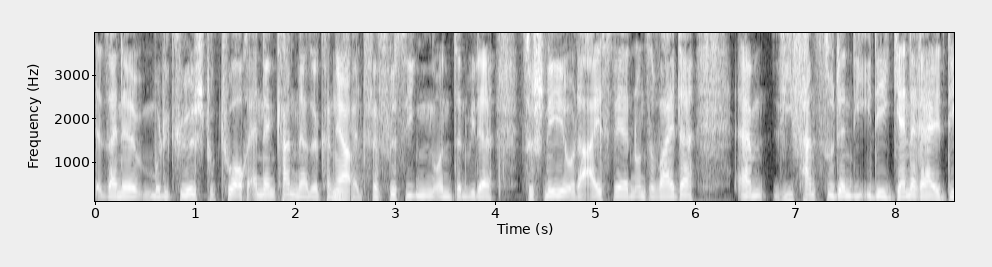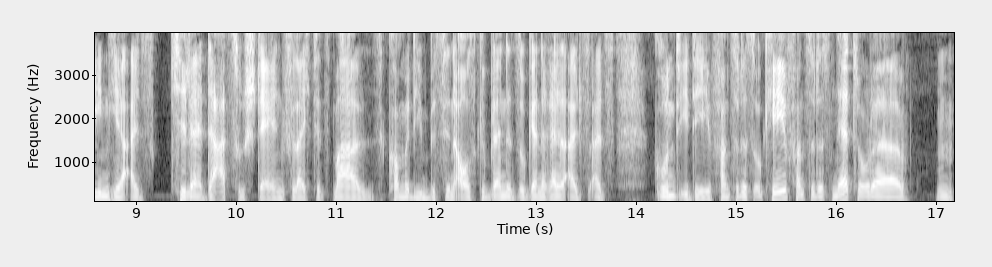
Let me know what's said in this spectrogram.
seine Molekülstruktur auch ändern kann. Also er kann ja. sich halt verflüssigen und dann wieder zu Schnee oder Eis werden und so weiter. Ähm, wie fandst du denn die Idee generell, den hier als Killer darzustellen? Vielleicht jetzt mal Comedy ein bisschen ausgeblendet, so generell als, als Grundidee. Fandst du das okay? Fandst du das nett oder? Hm?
